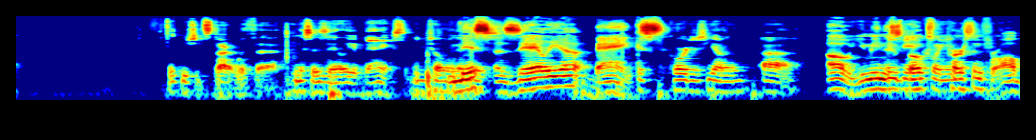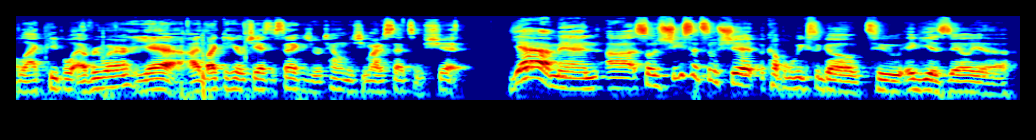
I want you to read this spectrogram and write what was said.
I think we should start with uh, Miss Azealia Banks. You told me Miss Azealia Banks. gorgeous young. Uh, Oh, you mean the spokesperson for all black people everywhere? yeah, I'd like to hear what she has to say because you were telling me she might have said some shit. Yeah, man. Uh, so she said some shit a couple weeks ago to Iggy Azalea.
